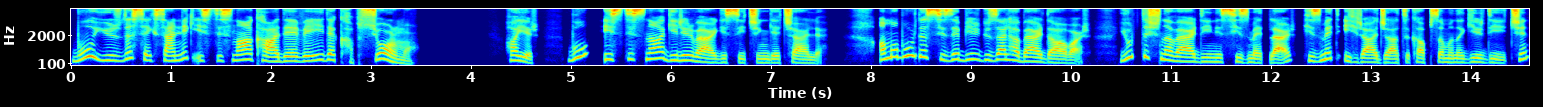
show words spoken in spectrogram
Bu %80'lik istisna KDV'yi de kapsıyor mu? Hayır, bu istisna gelir vergisi için geçerli. Ama burada size bir güzel haber daha var. Yurt dışına verdiğiniz hizmetler, hizmet ihracatı kapsamına girdiği için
